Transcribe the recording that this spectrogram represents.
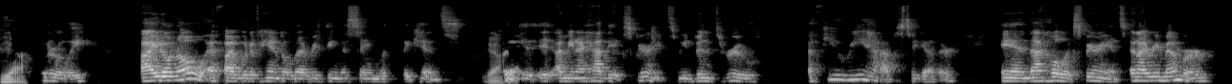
Yeah. Literally. I don't know if I would have handled everything the same with the kids. Yeah. It, it, I mean, I had the experience. We'd been through a few rehabs together and that whole experience. And I remember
